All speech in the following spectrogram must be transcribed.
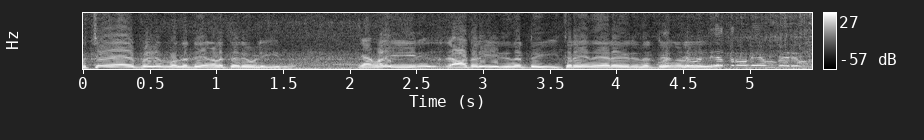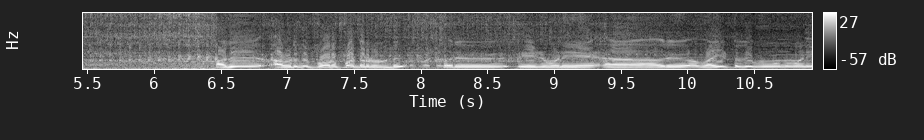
ഉച്ചയായപ്പോഴും വന്നിട്ട് ഞങ്ങളെ തെറി വിളിക്കുന്നു. ഞങ്ങൾ ഈ രാത്രി ഇരുന്നിട്ട് ഇത്രയും നേരം ഇരുന്നിട്ട് ഞങ്ങൾ അത് അവിടുന്ന് പുറപ്പെട്ടിട്ടുണ്ട്. ഒരു ഏഴ് മണി ഒരു വൈകിട്ട് ഒരു മൂന്ന് മണി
